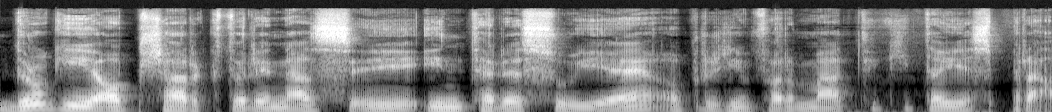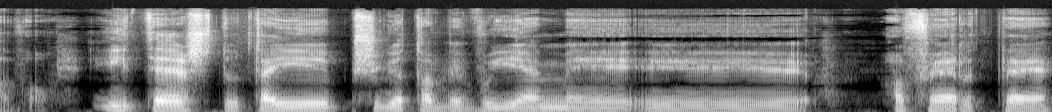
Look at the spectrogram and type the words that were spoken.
Drugi obszar, który nas y, interesuje, oprócz informatyki, to jest prawo. I też tutaj przygotowujemy y, ofertę,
